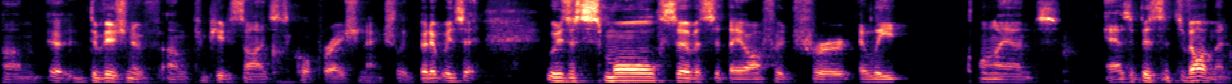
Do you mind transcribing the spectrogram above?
um, a division of um, Computer Sciences Corporation, actually. But it was a, it was a small service that they offered for elite clients as a business development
